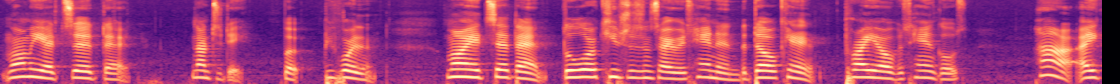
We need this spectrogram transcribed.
mommy had said that, not today, but before then, mommy had said that the Lord keeps us inside of His hand, and the devil can't pry out of His hand. Goes, huh? I.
